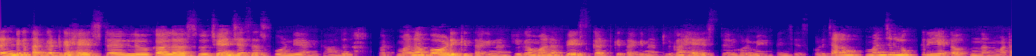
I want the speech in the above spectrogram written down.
ట్రెండ్కి తగ్గట్టుగా హెయిర్ స్టైల్ కలర్స్ చేంజ్ చేసేసుకోండి అని కాదు. బట్ మన బాడీకి తగినట్లుగా మన ఫేస్ కట్కి తగినట్లుగా హెయిర్ స్టైల్ కూడా మెయింటైన్ చేసుకోండి. చాలా మంచి లుక్ క్రియేట్ అవుతుంది అనమాట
